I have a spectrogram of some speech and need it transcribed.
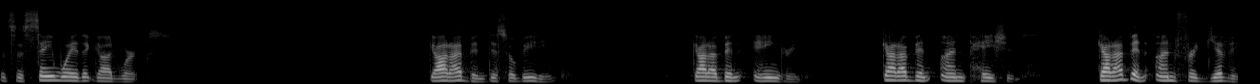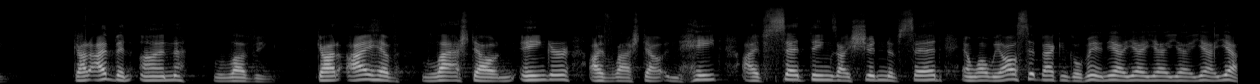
it's the same way that God works. God, I've been disobedient. God, I've been angry. God, I've been impatient. God, I've been unforgiving. God, I've been unloving. God, I have lashed out in anger. I've lashed out in hate. I've said things I shouldn't have said. And while we all sit back and go, man, yeah, yeah, yeah, yeah, yeah, yeah,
